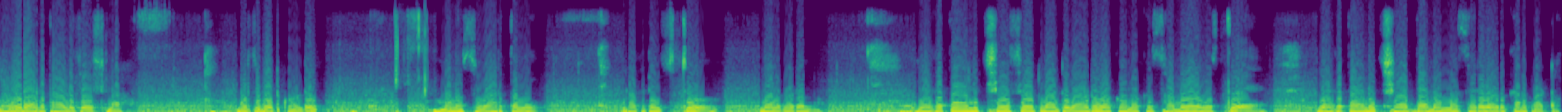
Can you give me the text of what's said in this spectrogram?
ఎవడు ఎగతాళి చేసినా గుర్తుపెట్టుకోండి మనం స్వార్థని ప్రకటిస్తూ నిలబడి ఎగతాళి చేసేటువంటి వాడు ఒకనొక సమయం వస్తే ఎగతాళి చేద్దామన్నా సరే వాడు కనపడటం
